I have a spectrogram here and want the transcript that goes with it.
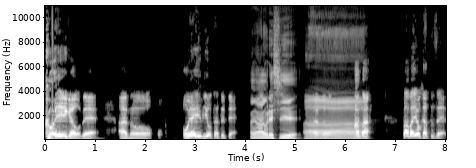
ごい笑顔で、あの、親指を立てて、いやー嬉しい。あパパ、パパよかったぜ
